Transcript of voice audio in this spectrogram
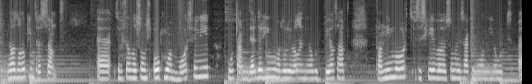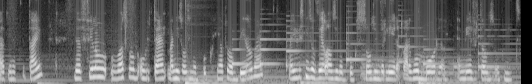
En dat was dan ook interessant. Uh, ze vertelden soms ook hoe een moord verliep. Hoe het dan verder ging, waardoor je wel een heel goed beeld had van die moord. Ze schreven sommige zaken gewoon heel goed uit in het detail. De film was wel overtuigend, maar niet zoals in het boek. Je had wel beelden, maar je wist niet zoveel als in het boek, zoals het verleden. Het waren gewoon moorden en meer vertelden ze ook niet.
